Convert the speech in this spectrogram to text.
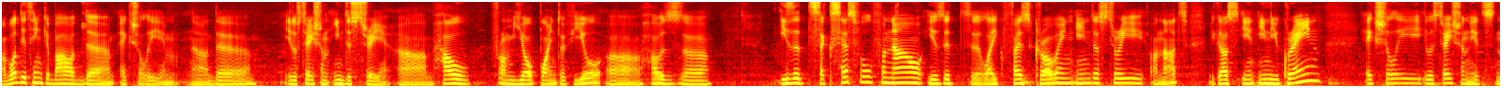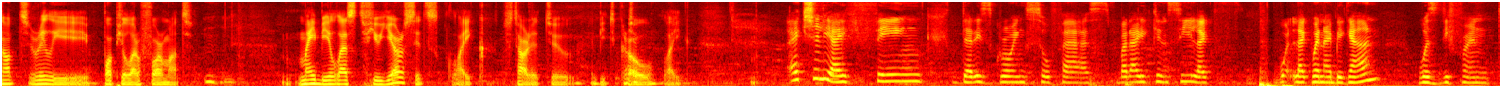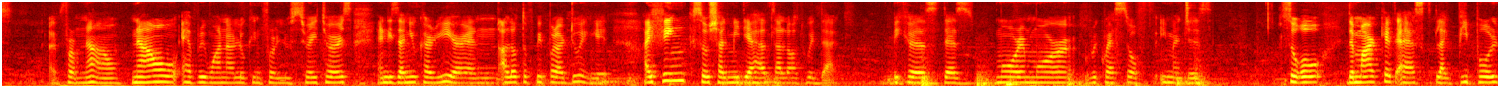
Uh, What do you think about the actually um, uh, the illustration industry? Um, how, from your point of view, uh, how is uh, is it successful for now? Is it uh, like fast growing industry or not? Because in in Ukraine, actually, illustration it's not really popular format. Mm-hmm. Maybe last few years it's like started to a bit grow like Actually, I think that is growing so fast, but I can see like, what like when I began, was different Uh, from now. Now everyone are looking for illustrators, and it's a new career, and a lot of people are doing it. I think social media helped a lot with that, because there's more and more requests of images. So the market asks like people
